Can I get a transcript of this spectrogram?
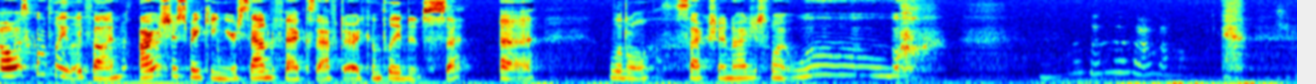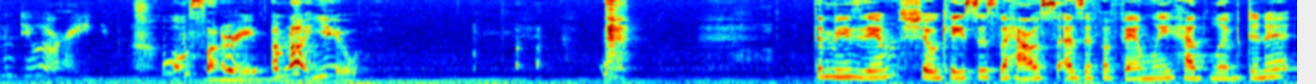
Oh, it's completely fine. I was just making your sound effects after I completed a se- uh, little section. I just went woo. you didn't do it right. Oh, I'm sorry. I'm not you. the museum showcases the house as if a family had lived in it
